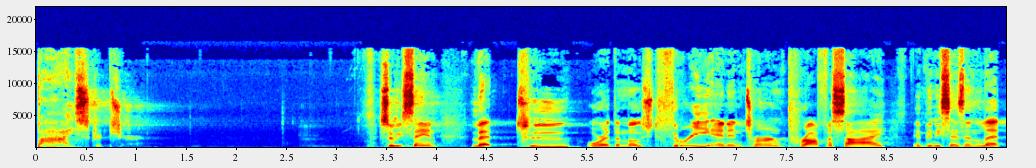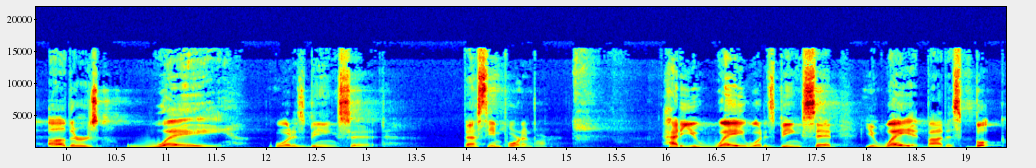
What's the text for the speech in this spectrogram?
by Scripture. So he's saying, let two or at the most three, and in turn prophesy. And then he says, and let others weigh what is being said. That's the important part. How do you weigh what is being said? You weigh it by this book,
